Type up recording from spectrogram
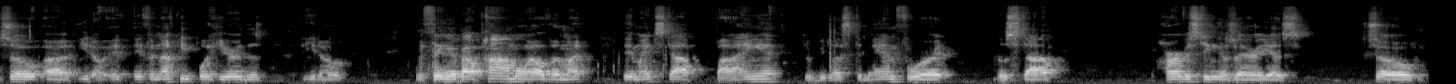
so uh, you know if, if enough people hear the you know the thing about palm oil, they might they might stop buying it. There'll be less demand for it. They'll stop harvesting those areas. So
